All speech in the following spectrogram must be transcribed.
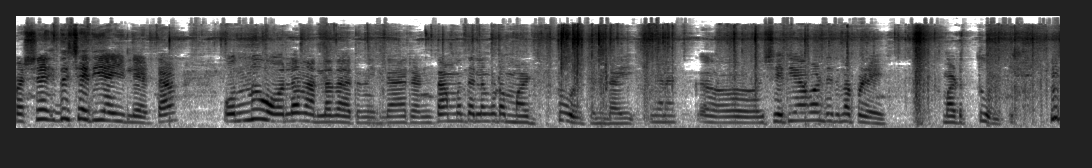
പക്ഷെ ഇത് ശരിയായില്ല ഏട്ടാ. ഒന്ന് ഓല നല്ലതായിരുന്നില്ല. രണ്ടാമതെല്ലാം കൂടെ മടുത്തു പോയിട്ടുണ്ടായി. ഇങ്ങനെ ശരിയാവാണ്ടിരുന്നപ്പോഴേ മടുത്തു പോയി.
